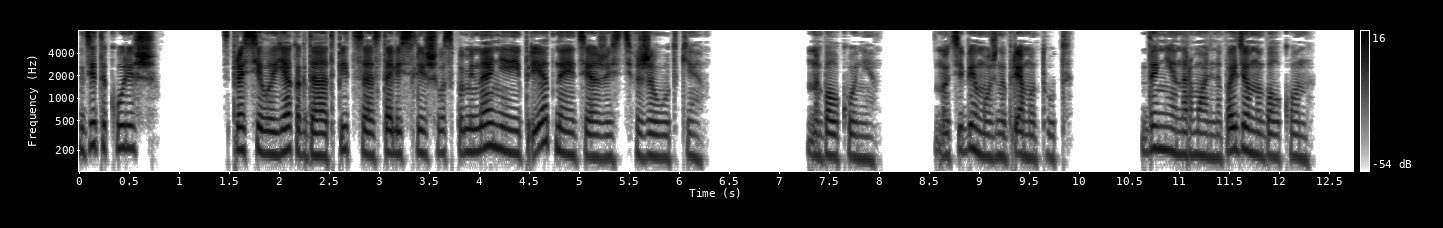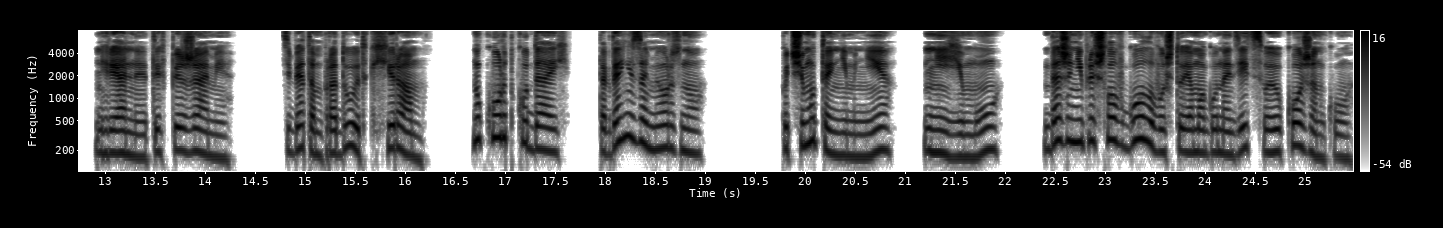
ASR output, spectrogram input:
«Где ты куришь?» — спросила я, когда от пиццы остались лишь воспоминания и приятная тяжесть в желудке. «На балконе. Но тебе можно прямо тут». «Да не, нормально, пойдем на балкон». «Нереальная, ты в пижаме. Тебя там продуют к херам. Ну, куртку дай, тогда не замерзну. Почему-то не мне, ни ему даже не пришло в голову, что я могу надеть свою кожанку.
